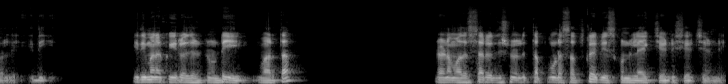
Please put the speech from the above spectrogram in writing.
వల్ల ఇది ఇది మనకు ఈరోజు వార్త. రెండు మొదటిసారి చూసిన వాళ్ళు తప్పకుండా సబ్స్క్రైబ్ చేసుకోండి లైక్ చేయండి షేర్ చేయండి.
